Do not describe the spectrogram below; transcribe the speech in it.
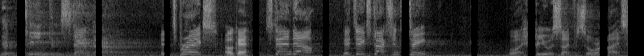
Your team can stand down. It's Briggs. Okay. Stand out. It's the extraction team. Boy, are you a sight for sore eyes.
